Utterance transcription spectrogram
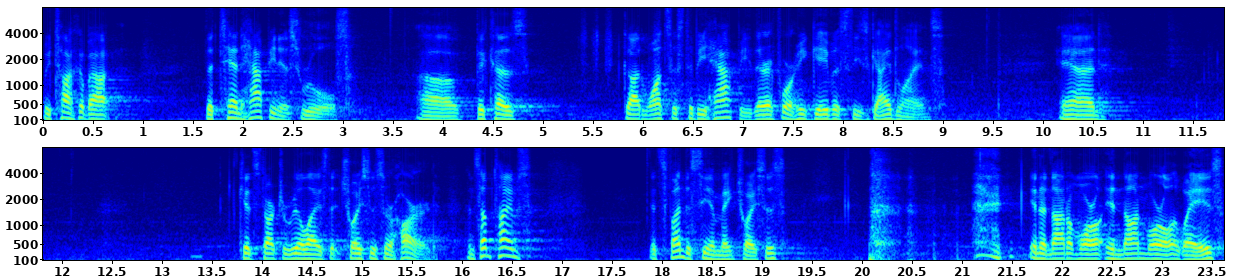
we talk about the 10 happiness rules uh, because God wants us to be happy. Therefore, He gave us these guidelines. And kids start to realize that choices are hard. And sometimes it's fun to see them make choices in, a not moral, in non-moral ways.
